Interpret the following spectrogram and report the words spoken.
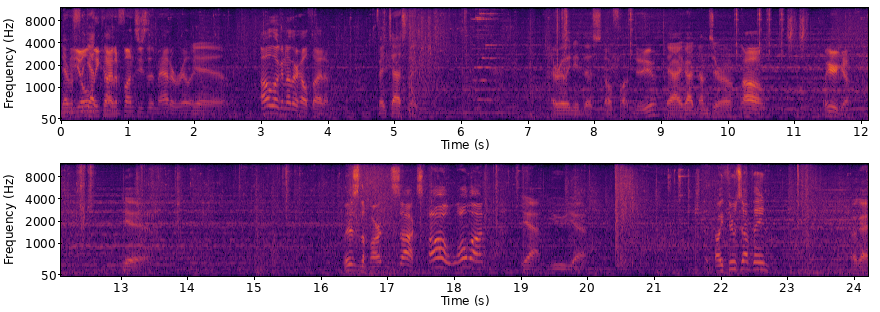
Never the forget only kind them. of funsies that matter, really. Yeah, Oh, look, another health item. fantastic. I really need this. Oh fuck. Do you? Yeah, I got. I'm zero. Oh. Well, here you go. Yeah. This is the part that sucks. Oh, hold on. Yeah. You. Yeah. Oh, he threw something. Okay.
